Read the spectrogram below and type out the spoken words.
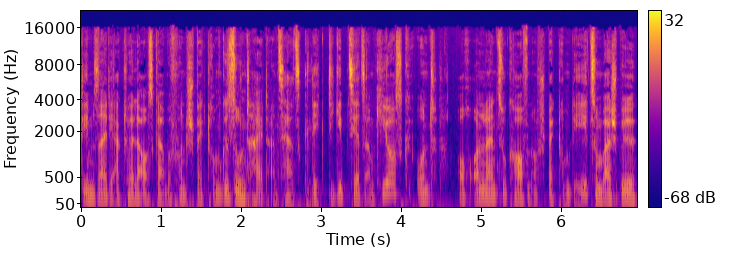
dem sei die aktuelle Ausgabe von Spektrum Gesundheit ans Herz gelegt. Die gibt's jetzt am Kiosk und auch online zu kaufen auf spektrum.de zum Beispiel.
